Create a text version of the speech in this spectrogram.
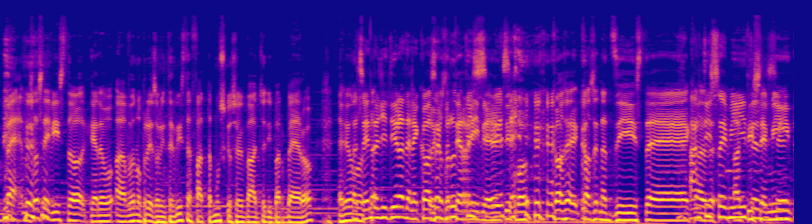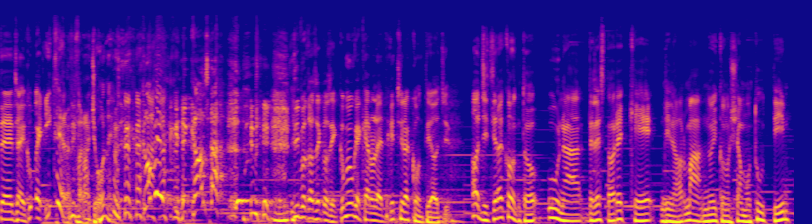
Beh, non so se hai visto che avevano preso un'intervista fatta a Muschio Selvaggio di Barbero. Facendogli dire delle cose, delle cose terribili, sì. tipo cose, cose naziste, antisemite. antisemite. Sì. Cioè, eh, Hitler aveva ragione. Come? Cosa? tipo cose così. Comunque, Carolette, che ci racconti oggi? Oggi ti racconto una delle storie che di norma noi conosciamo tutti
